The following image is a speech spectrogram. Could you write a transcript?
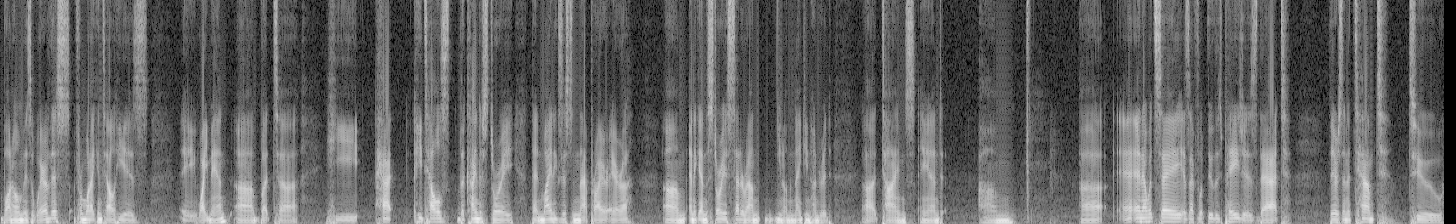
Bonhomme is aware of this. From what I can tell, he is a white man, uh, but uh, he had he tells the kind of story that might exist in that prior era. Um, and again, the story is set around you know the 1900 uh, times, and um, uh, and I would say as I flip through these pages that there's an attempt to,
